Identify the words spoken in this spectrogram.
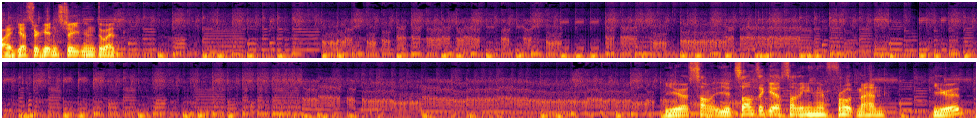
I guess we're getting straight into it. You have some. It sounds like you have something in your throat, man. You good?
